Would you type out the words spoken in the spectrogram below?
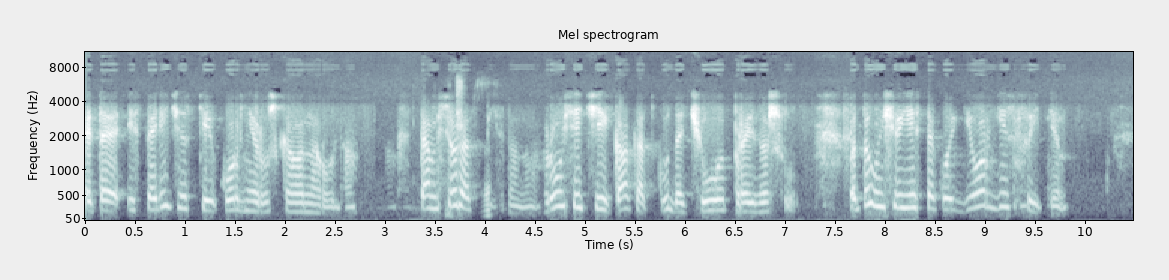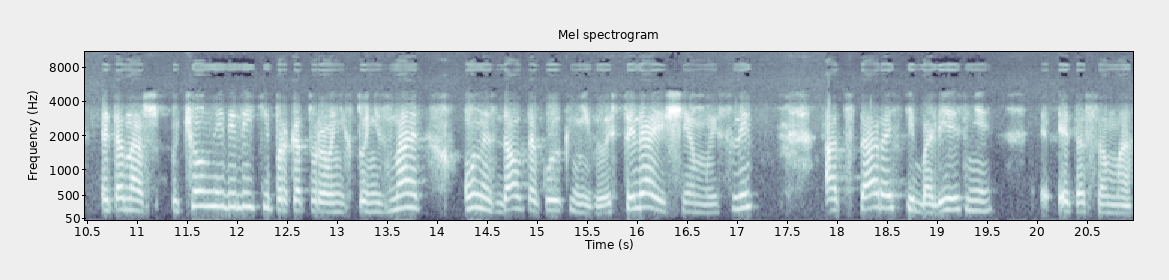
это исторические корни русского народа. Там все расписано. Русичи, как, откуда, чего произошло. Потом еще есть такой Георгий Сытин. Это наш ученый великий, про которого никто не знает. Он издал такую книгу «Исцеляющие мысли от старости, болезни». Это самое.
